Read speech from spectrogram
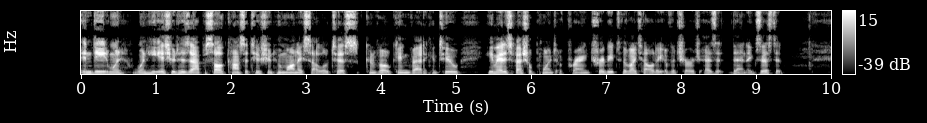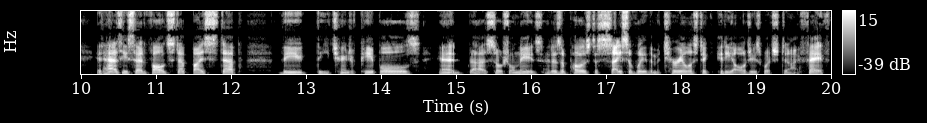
Indeed, when, when he issued his Apostolic Constitution Humanae Salutis, convoking Vatican II, he made a special point of paying tribute to the vitality of the Church as it then existed. It has, he said, followed step by step the the change of peoples and uh, social needs. It has opposed decisively the materialistic ideologies which deny faith.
